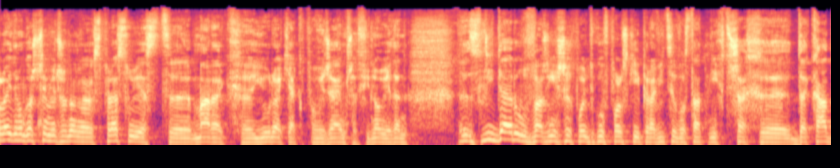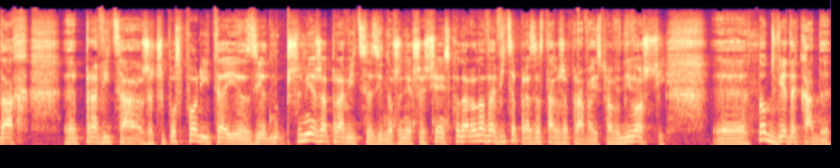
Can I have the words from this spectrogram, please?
Kolejnym gościem Wieczornego Ekspresu jest e, Marek Jurek, jak powiedziałem przed chwilą, jeden z liderów ważniejszych polityków polskiej prawicy w ostatnich trzech e, dekadach. E, Prawica Rzeczypospolitej, zjedno- Przymierze Prawicy, Zjednoczenie Chrześcijańsko-Narodowe, wiceprezes także Prawa i Sprawiedliwości. No dwie dekady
